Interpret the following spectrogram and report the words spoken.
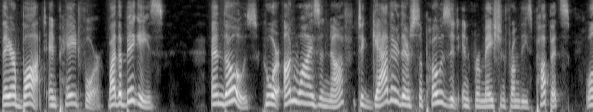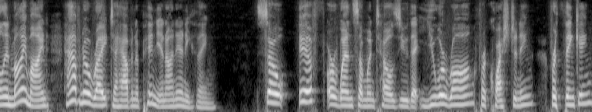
They are bought and paid for by the biggies. And those who are unwise enough to gather their supposed information from these puppets, well, in my mind, have no right to have an opinion on anything. So, if or when someone tells you that you were wrong for questioning, for thinking,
